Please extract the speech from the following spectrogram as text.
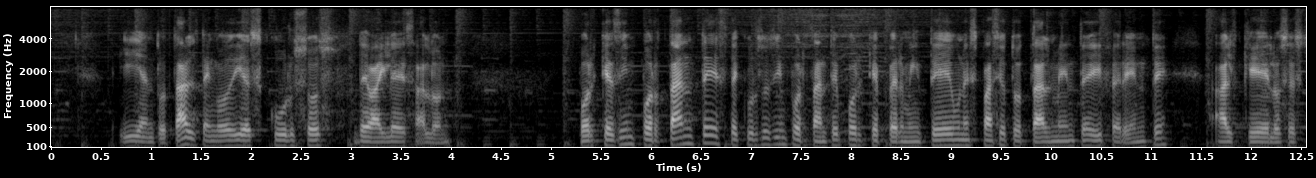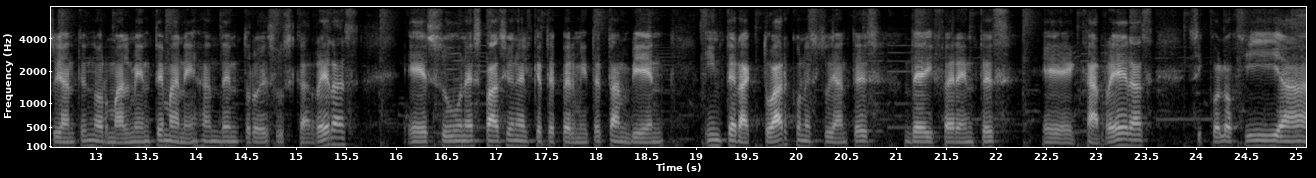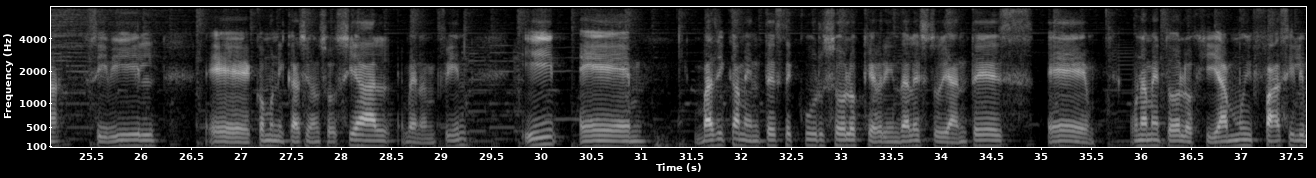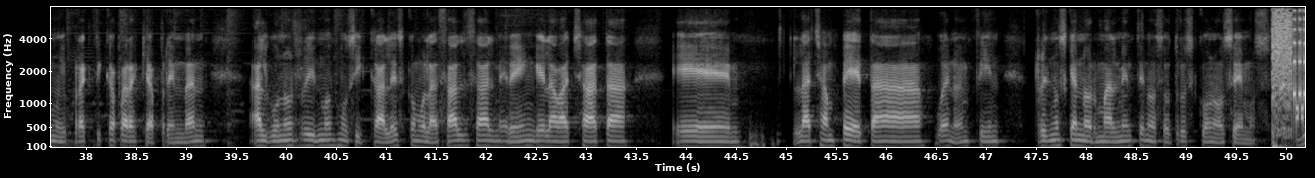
y en total tengo 10 cursos de baile de salón. ¿Por qué es importante? Este curso es importante porque permite un espacio totalmente diferente al que los estudiantes normalmente manejan dentro de sus carreras. Es un espacio en el que te permite también interactuar con estudiantes de diferentes eh, carreras, psicología, civil, eh, comunicación social, bueno, en fin. Y eh, básicamente este curso lo que brinda al estudiante es una metodología muy fácil y muy práctica para que aprendan algunos ritmos musicales como la salsa, el merengue, la bachata, la champeta, bueno, en fin, ritmos que normalmente nosotros conocemos.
